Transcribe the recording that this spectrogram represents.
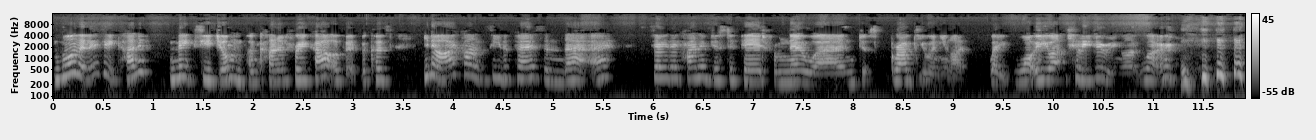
More than anything, it kind of makes you jump and kind of freak out a bit because you know I can't see the person there, so they kind of just appeared from nowhere and just grabbed you, and you're like, wait, what are you actually doing? Like, where?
